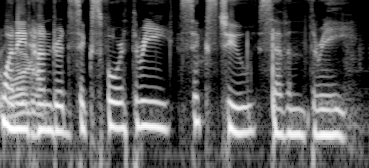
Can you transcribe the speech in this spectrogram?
1 800 643 6273.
